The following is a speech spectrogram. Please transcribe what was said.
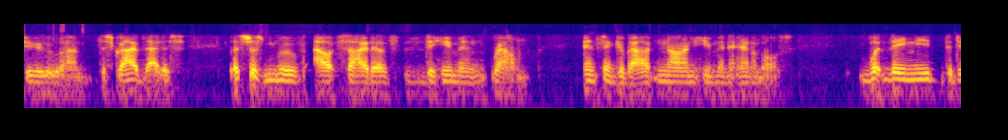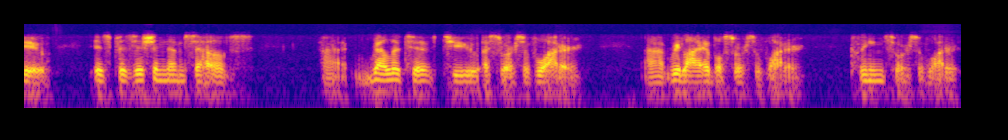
to um, describe that is let's just move outside of the human realm and think about non-human animals. What they need to do is position themselves uh, relative to a source of water, uh, reliable source of water, clean source of water.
